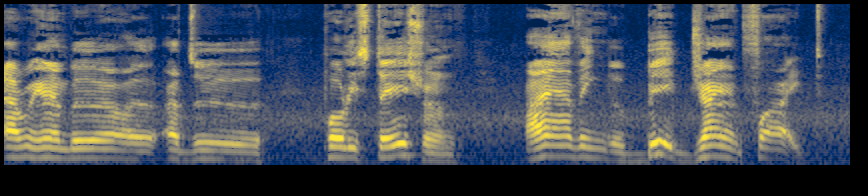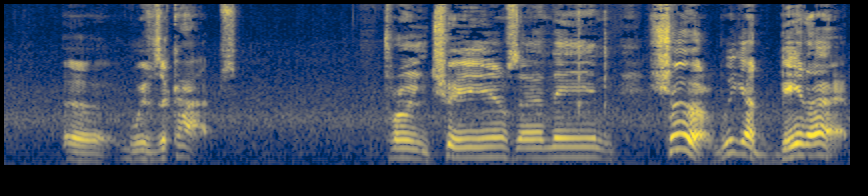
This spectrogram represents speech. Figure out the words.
I remember uh, at the police station, I having a big giant fight uh, with the cops, throwing chairs at them. Sure, we got beat up.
